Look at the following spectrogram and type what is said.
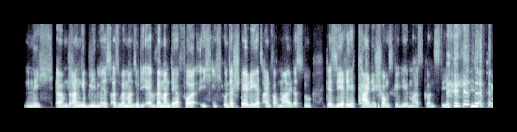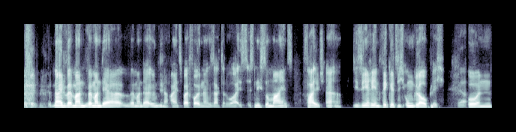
nicht ähm, dran geblieben ist, also wenn man so die, äh, wenn man der voll, ich, ich unterstelle dir jetzt einfach mal, dass du der Serie keine Chance gegeben hast, Konsti. Nein, wenn man, wenn man der, wenn man da irgendwie nach ein, zwei Folgen dann gesagt hat, oh, ist, ist nicht so meins, falsch. Äh, äh. Die Serie entwickelt sich unglaublich ja. und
